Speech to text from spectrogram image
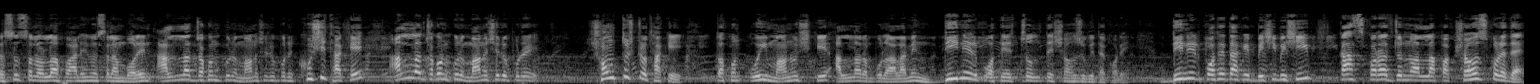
রসুল সাল্লাহ আলহিহাস্লাম বলেন আল্লাহ যখন কোনো মানুষের উপরে খুশি থাকে আল্লাহ যখন কোনো মানুষের উপরে সন্তুষ্ট থাকে, তখন ওই মানুষকে আল্লাহ রব্বুল আলমিন দিনের পথে চলতে সহযোগিতা করে। দিনের পথে তাকে বেশি বেশি কাজ করার জন্য আল্লাহ পাক সহজ করে দেয়।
